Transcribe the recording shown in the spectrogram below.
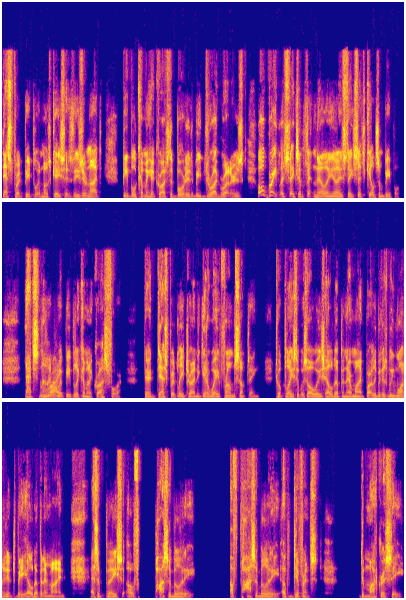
desperate people in most cases. These are not people coming across the border to be drug runners. Oh, great. Let's take some fentanyl in the United States. Let's kill some people. That's not right. what people are coming across for. They're desperately trying to get away from something to a place that was always held up in their mind, partly because we wanted it to be held up in their mind as a place of possibility, of possibility, of difference, democracy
